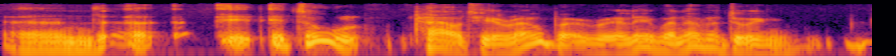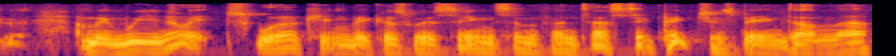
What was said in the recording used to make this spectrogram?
And uh, it, it's all power to your elbow, really. We're never doing. I mean, we know it's working because we're seeing some fantastic pictures being done now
